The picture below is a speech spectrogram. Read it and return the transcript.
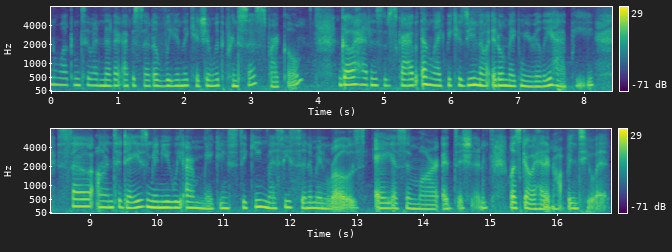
and welcome to another episode of We in the Kitchen with Princess Sparkle. Go ahead and subscribe and like because you know it'll make me really happy. So, on today's menu, we are making sticky, messy cinnamon rolls ASMR edition. Let's go ahead and hop into it.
